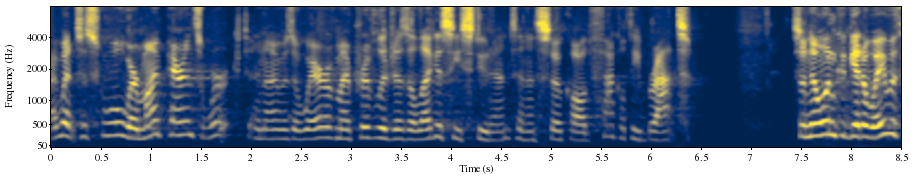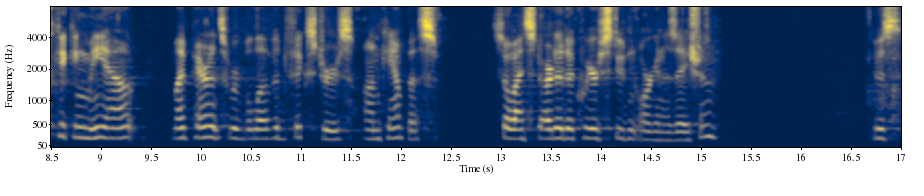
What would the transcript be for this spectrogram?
I went to school where my parents worked, and I was aware of my privilege as a legacy student and a so called faculty brat. So no one could get away with kicking me out. My parents were beloved fixtures on campus. So I started a queer student organization. It was.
